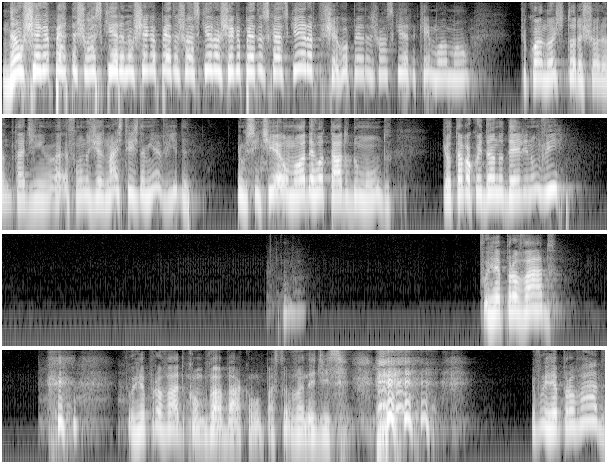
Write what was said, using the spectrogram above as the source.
Não chega perto da churrasqueira, não chega perto da churrasqueira, não chega perto da churrasqueira. Chegou perto da churrasqueira, queimou a mão. Ficou a noite toda chorando, tadinho. Foi um dos dias mais tristes da minha vida. Eu me sentia o maior derrotado do mundo. Eu estava cuidando dele e não vi. Fui reprovado. fui reprovado como babá, como o pastor Wander disse. eu fui reprovado.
